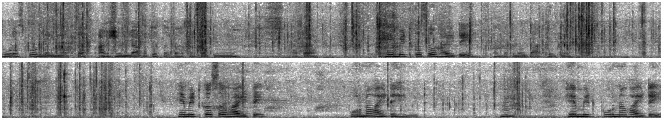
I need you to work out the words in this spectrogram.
थोडाच फोडला आहे मी आता. अर्जंट लागत होता भातासाठी म्हणून. आता हे मीठ कसं व्हाईट आहे थांबा तुम्हाला दाखवते. हे मीठ कसं व्हाईट आहे पूर्ण व्हाईट आहे हे मीठ. हे मीठ पूर्ण व्हाईट आहे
